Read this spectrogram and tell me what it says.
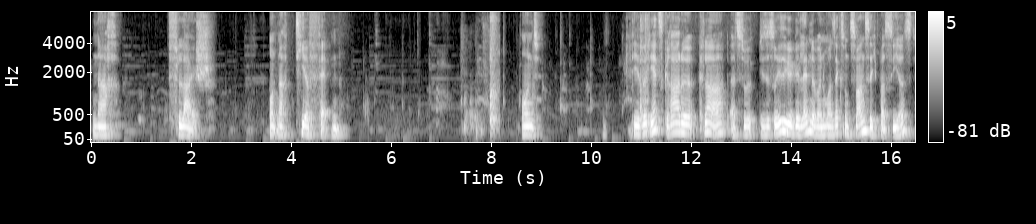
nach Fleisch und nach Tierfetten. Und dir wird jetzt gerade klar, als du dieses riesige Gelände bei Nummer 26 passierst,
